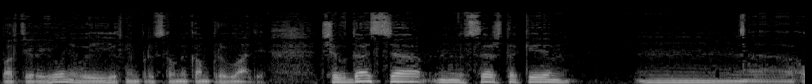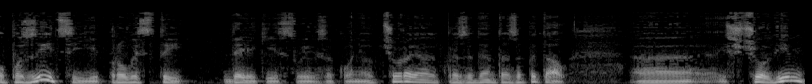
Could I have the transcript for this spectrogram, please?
партії регіонів і їхнім представникам при владі. Чи вдасться все ж таки опозиції провести деякі з своїх законів? Вчора я президента запитав, що він,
